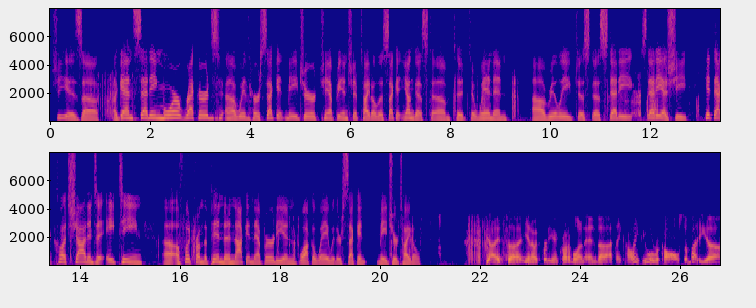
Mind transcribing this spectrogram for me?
she is uh, again setting more records uh, with her second major championship title, the second youngest um, to to win, and uh, really just uh, steady, steady as she hit that clutch shot into 18, uh, a foot from the pin to knock in that birdie and walk away with her second major title. Yeah, it's uh, you know it's pretty incredible, and and uh, I think Holly, if you will recall, somebody uh,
